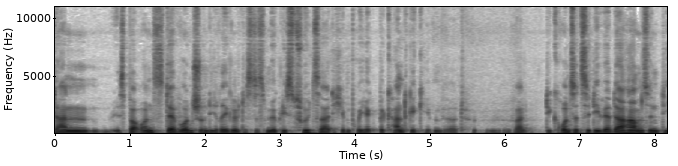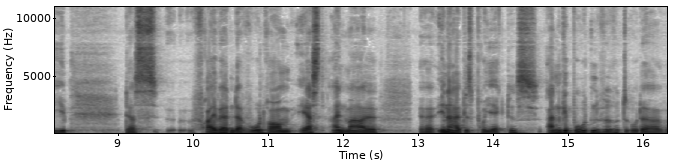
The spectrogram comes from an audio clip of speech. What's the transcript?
dann ist bei uns der Wunsch und die Regel, dass das möglichst frühzeitig im Projekt bekannt gegeben wird. Weil die Grundsätze, die wir da haben, sind die, dass frei werdender Wohnraum erst einmal innerhalb des Projektes angeboten wird oder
